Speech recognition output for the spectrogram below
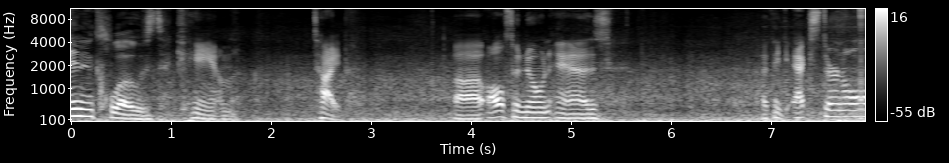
enclosed cam type, uh, also known as I think external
